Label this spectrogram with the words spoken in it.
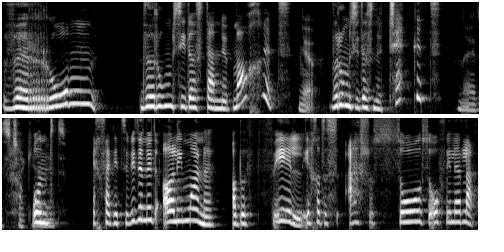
warum, warum sie das dann nicht machen. Ja, Warum sie das nicht checken. nein, das check ich Und nicht. Ich sage jetzt wieder nicht alle Männer, aber viel. Ich habe das auch schon so, so viel erlebt.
